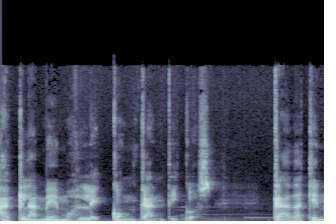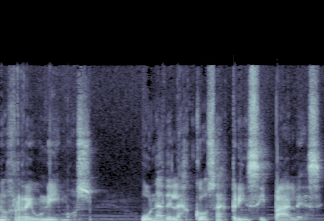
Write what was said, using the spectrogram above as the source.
aclamémosle con cánticos. Cada que nos reunimos, una de las cosas principales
